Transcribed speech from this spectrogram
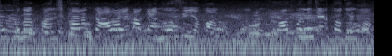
ఇప్పుడు మాకు పరిష్కారం కావాలి మాకు ఎన్ఓసి ఇవ్వాలి. అప్పటి నుంచి కదులుతాం.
